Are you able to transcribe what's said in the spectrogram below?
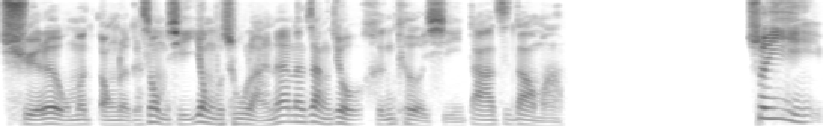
学了，我们懂了，可是我们其实用不出来，那那这样就很可惜，大家知道吗？所以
